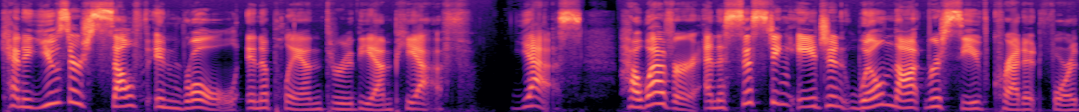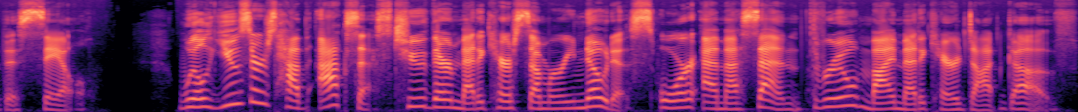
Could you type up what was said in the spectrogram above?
Can a user self enroll in a plan through the MPF? Yes. However, an assisting agent will not receive credit for this sale. Will users have access to their Medicare Summary Notice, or MSN, through mymedicare.gov?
